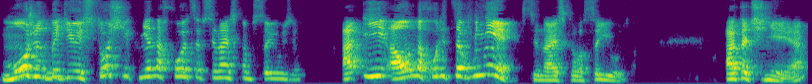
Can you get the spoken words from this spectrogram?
может быть, ее источник не находится в Синайском союзе, а, и, а он находится вне Синайского союза. А точнее,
